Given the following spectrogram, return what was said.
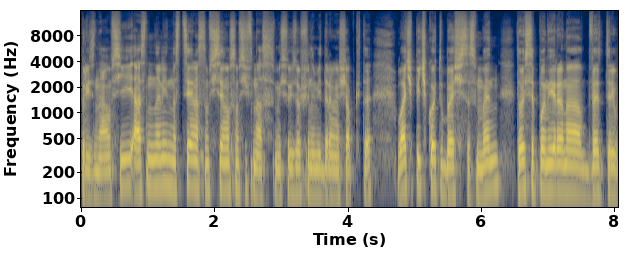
признавам си. Аз нали, на сцена съм си, седнал съм си в нас. Смисъл, изобщо не ми дръгна шапката. Обаче пич, който беше с мен, той се панира на две-три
